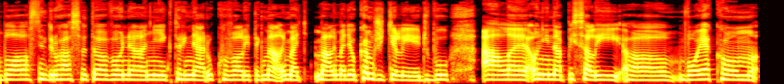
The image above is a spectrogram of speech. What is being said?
bola vlastne druhá svetová vojna a niektorí narukovali, tak mali mať, mali mať okamžite liečbu, ale oni napísali uh, vojakom,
